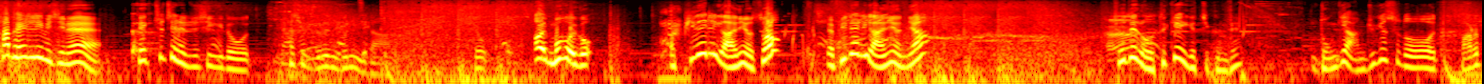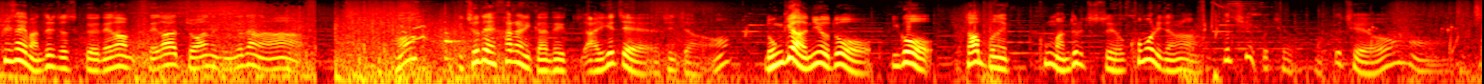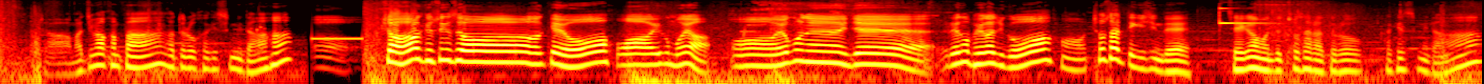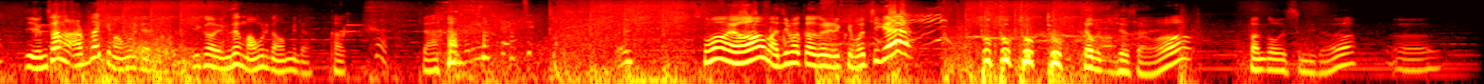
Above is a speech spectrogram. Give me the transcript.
탑 헬림이시네 덱 추천해 주시기도 사실 그런 분입니다 저, 아 뭐가 이거 아, 비델리가 아니었어? 야 비델리가 아니었냐? 저대로 어떻게 이겼지 근데? 동기 안 죽였어도 바로 필살기 만들어졌을 거야 내가 내가 좋아하는 그거잖아. 어? 저대 하라니까. 내 알겠지? 진짜. 어? 농기 아니어도 이거 다음번에 국 만들어줬어요. 코멀이잖아. 끝이에요 끝이에요. 어, 끝이에요. 어. 자 마지막 한 판 가도록 하겠습니다. 자 계속해서 갈게요. 와 이거 뭐야? 어 요거는 이제 랭업 해가지고 어, 초살대기신데 제가 먼저 초살하도록 하겠습니다. 이제 영상은 아름답게 마무리돼야 돼요 이거 영상 마무리 나옵니다. 각. 자. 고마워요. 마지막 각을 이렇게 멋지게 톡톡톡톡 잡아주셔서 반가웠습니다. 어.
